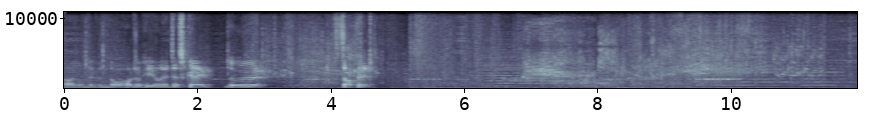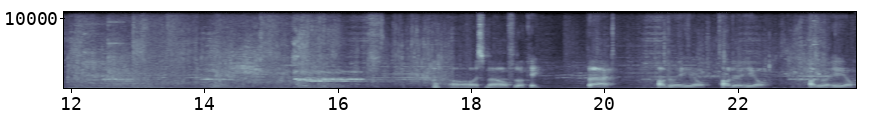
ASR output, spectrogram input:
I don't even know how to heal in this game. Ugh. Stop it. Oh, it's my health looking bad. How do I heal? How do I heal? How do I heal?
